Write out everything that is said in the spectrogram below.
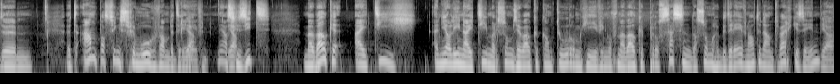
de, het aanpassingsvermogen van bedrijven. Ja, als je ziet met welke IT, en niet alleen IT, maar soms in welke kantooromgeving of met welke processen dat sommige bedrijven altijd aan het werken zijn, Ja,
